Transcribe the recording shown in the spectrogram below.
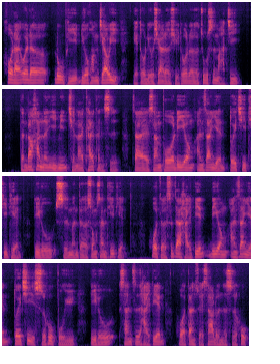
后来为了鹿皮硫磺交易，也都留下了许多的蛛丝马迹。等到汉人移民前来开垦时，在山坡利用安山岩堆砌梯田，例如石门的松山梯田；或者是在海边利用安山岩堆砌石户捕鱼，例如三支海边或淡水沙轮的石户；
